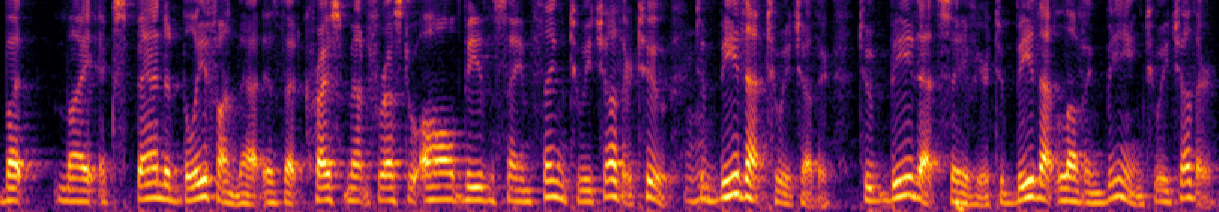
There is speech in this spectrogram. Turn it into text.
But my expanded belief on that is that Christ meant for us to all be the same thing to each other, too. To be that to each other, to be that Savior, to be that loving being to each other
